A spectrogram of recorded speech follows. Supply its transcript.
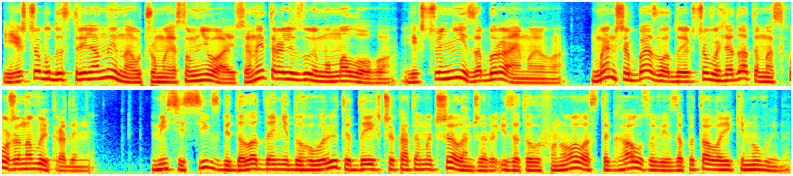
Якщо буде стрілянина, у чому я сумніваюся, нейтралізуємо малого. Якщо ні, забираємо його. Менше безладу, якщо виглядатиме схоже на викрадення. Місіс Сіксбі дала Денні договорити, де їх чекатиме челенджер, і зателефонувала Стекгаузові і запитала, які новини.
